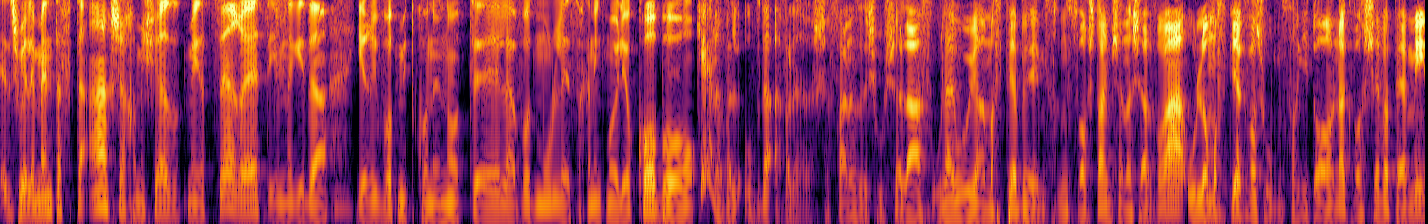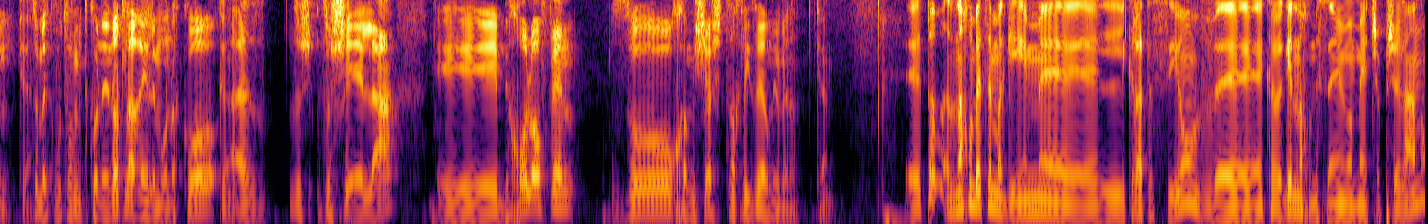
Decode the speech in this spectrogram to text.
איזשהו אלמנט הפתעה שהחמישייה הזאת מייצרת, אם נגיד היריבות מתכוננות אה, לעבוד מול אה, שחקנים כמו אליו קובו. כן, אבל עובדה, אבל השפן הזה שהוא שלף, אולי הוא היה מפתיע במשחק מספר 2 שנה שעברה, הוא לא מפתיע כבר שהוא משחק איתו העונה כבר שבע פעמים. כן. זאת אומרת, קבוצות מתכוננות להרי למונקו, כן. אז זו, זו שאלה. אה, בכל אופן, זו חמישה שצריך להיזהר ממנה. כן. אה, טוב, אז אנחנו בעצם מגיעים אה, לקראת הסיום, וכרגיל אנחנו מסיימים עם המצ'אפ שלנו.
